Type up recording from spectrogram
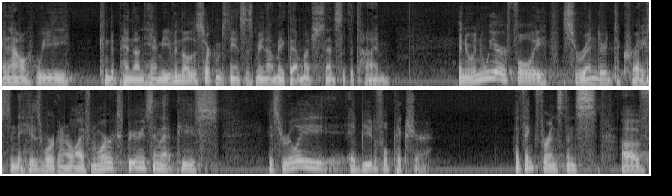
and how we can depend on Him, even though the circumstances may not make that much sense at the time. And when we are fully surrendered to Christ and to His work in our life, and we're experiencing that peace, it's really a beautiful picture. I think, for instance, of,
